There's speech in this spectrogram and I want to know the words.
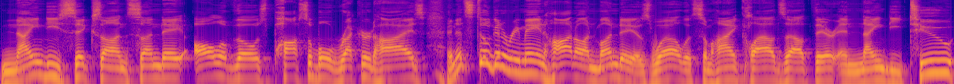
96 on Sunday. All of those possible record highs, and it's still going to remain hot on Monday as well with some high clouds out there and 92.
